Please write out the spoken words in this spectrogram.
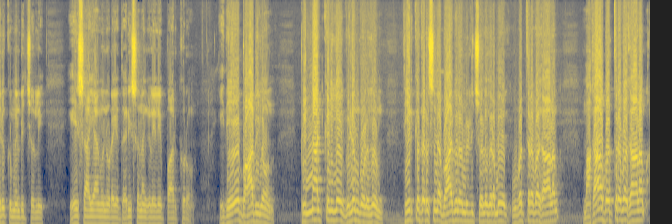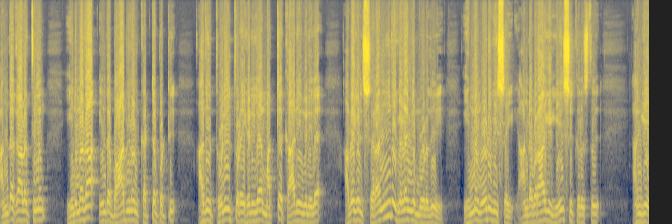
இருக்கும் என்று சொல்லி ஏசாயாவினுடைய தரிசனங்களிலே பார்க்கிறோம். இதே பாபிலோன் பின்னாட்களிலே விழும் பொழுதும் தீர்க்க தரிசன பாபிலோன் என்று சொல்லுகிறோமே உபத்திரவ காலம் மகாபத்திரவ காலம் அந்த காலத்திலும் இனிமேதான் இந்த பாபிலோன் கட்டப்பட்டு அது தொழில்துறைகளில மற்ற காரியங்களில அவைகள் சிறந்து விளங்கும் பொழுது இன்னும் ஒரு விசை ஆண்டவராகிய இயேசு கிறிஸ்து அங்கே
